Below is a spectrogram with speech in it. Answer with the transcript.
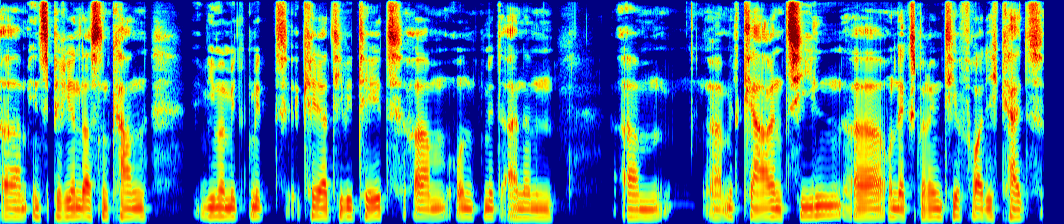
ähm, inspirieren lassen kann, wie man mit, mit Kreativität ähm, und mit einem ähm, äh, mit klaren Zielen äh, und Experimentierfreudigkeit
